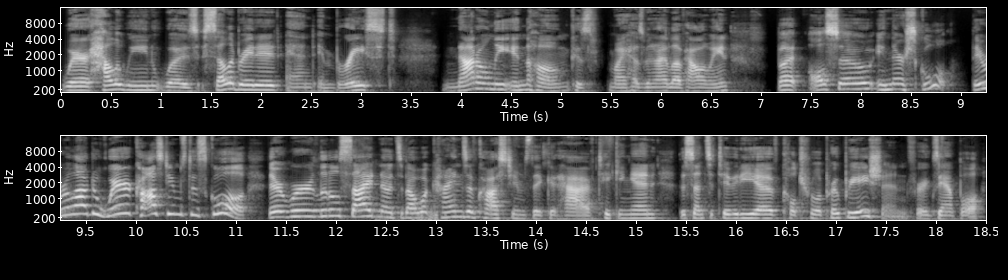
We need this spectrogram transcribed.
where Halloween was celebrated and embraced, not only in the home, because my husband and I love Halloween, but also in their school. They were allowed to wear costumes to school. There were little side notes about what kinds of costumes they could have, taking in the sensitivity of cultural appropriation, for example.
